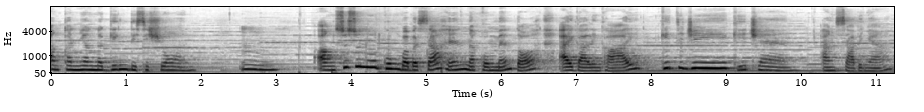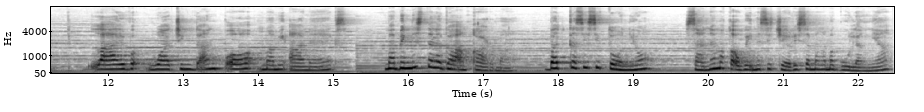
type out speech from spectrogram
ang kanyang naging desisyon. Mm. Ang susunod kong babasahin na komento ay galing kay Kitty G Kitchen. Ang sabi niya, Live watching daan po, Mami Annex. Mabilis talaga ang karma. Ba't kasi si Tonyo? Sana makauwi na si Cherry sa mga magulang niya.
